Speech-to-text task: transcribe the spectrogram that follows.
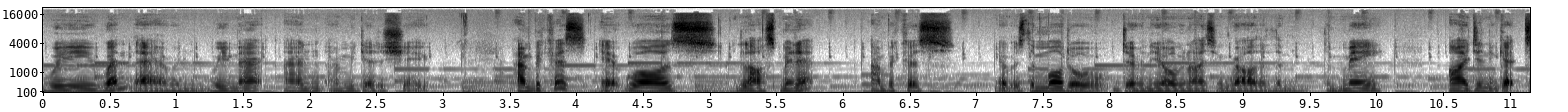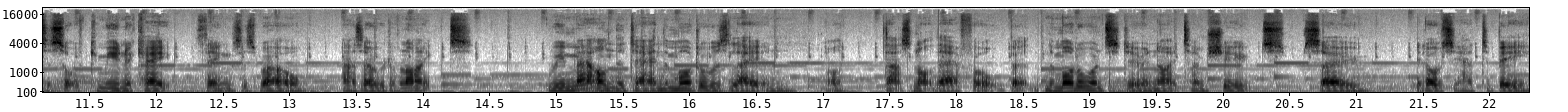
we went there and we met and, and we did a shoot. And because it was last minute and because it was the model doing the organising rather than, than me, I didn't get to sort of communicate things as well as I would have liked. We met on the day and the model was late, and well, that's not their fault, but the model wanted to do a nighttime shoot, so it obviously had to be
